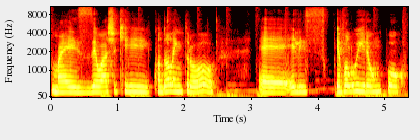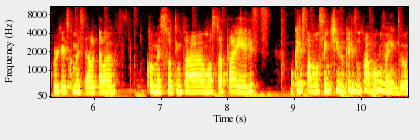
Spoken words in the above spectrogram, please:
mas eu acho que quando ela entrou, é, eles evoluíram um pouco, porque eles come ela, ela começou a tentar mostrar para eles o que eles estavam sentindo, o que eles não estavam vendo.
